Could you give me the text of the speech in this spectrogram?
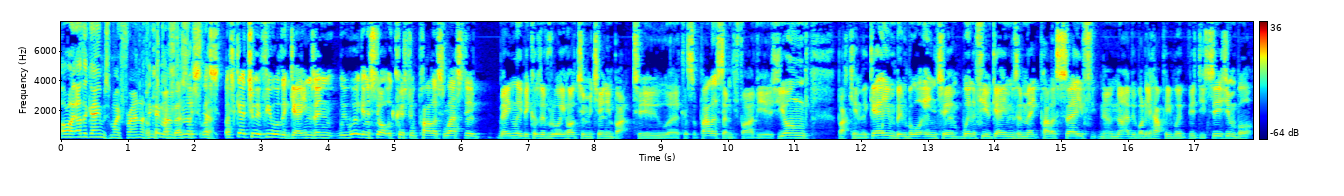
All right, other games, my friend. I think okay, my friend. Let's, yeah. let's, let's get to a few other games, and we were going to start with Crystal Palace Leicester, mainly because of Roy Hodgson returning back to uh, Crystal Palace, 75 years young, back in the game, been brought in to win a few games and make Palace safe. You know, not everybody happy with the decision, but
